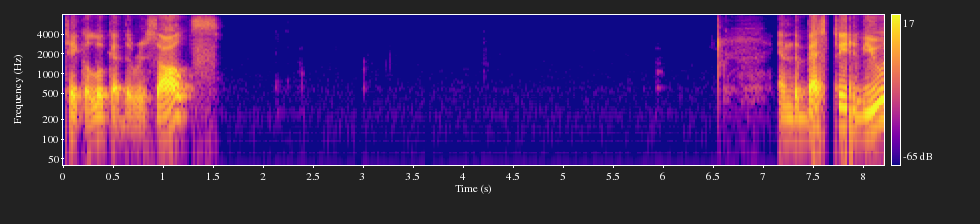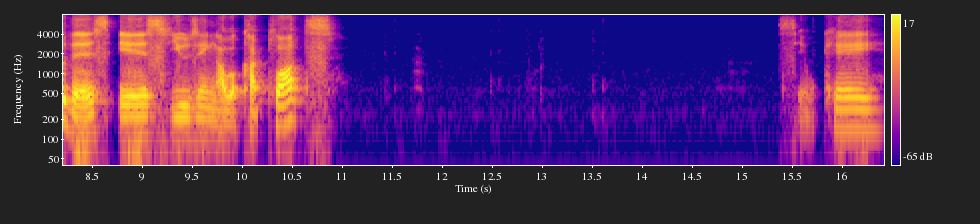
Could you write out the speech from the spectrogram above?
take a look at the results. And the best way to view this is using our cut plots. Say okay.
